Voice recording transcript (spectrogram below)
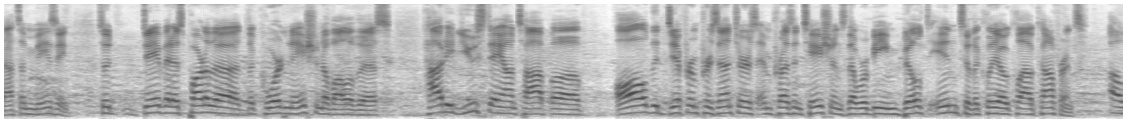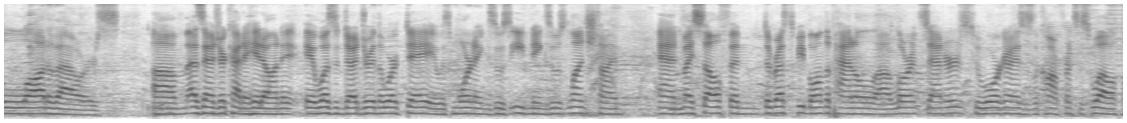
That's amazing. So, David, as part of the, the coordination of all of this, how did you stay on top of all the different presenters and presentations that were being built into the Clio Cloud Conference? a lot of hours. Um, as Andrew kind of hit on, it, it wasn't done during the workday. It was mornings, it was evenings, it was lunchtime. And myself and the rest of the people on the panel, uh, Lawrence Sanders, who organizes the conference as well,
